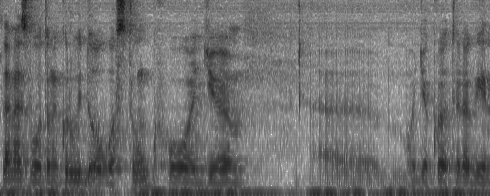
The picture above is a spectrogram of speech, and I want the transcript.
lemez volt, amikor úgy dolgoztunk, hogy uh, hogy gyakorlatilag én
